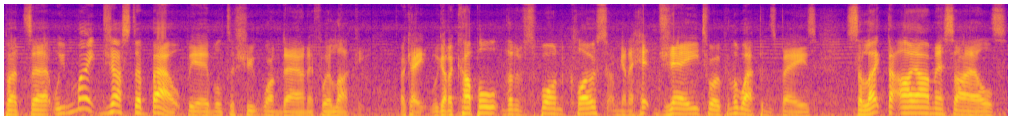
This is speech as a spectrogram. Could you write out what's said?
but uh, we might just about be able to shoot one down if we're lucky. Okay, we got a couple that have spawned close. I'm going to hit J to open the weapons bays, select the IR missiles,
